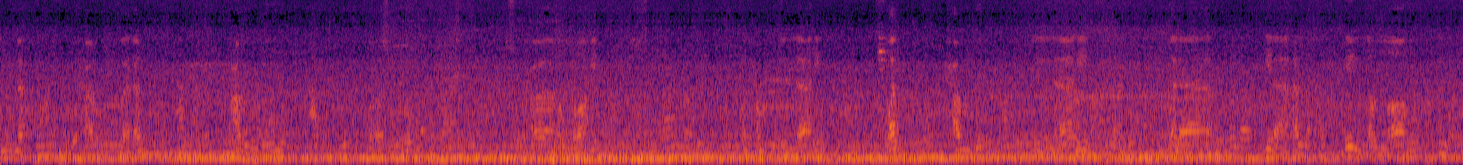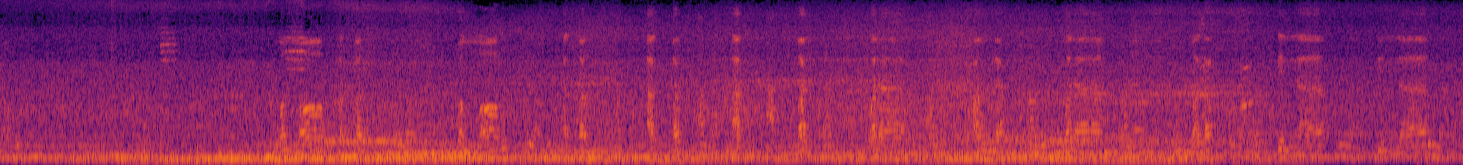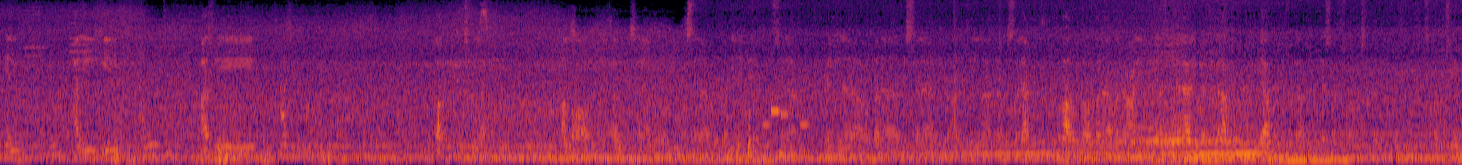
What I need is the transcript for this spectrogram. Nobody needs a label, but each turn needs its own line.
أن محمدا عبده ورسوله. سبحان الله والحمد لله
والحمد
لله ولا إله إلا الله. والله أكبر. والله أكبر. أكبر.
أكبر.
ولا حول ولا قوة إلا بالله العلي العظيم. بسم اللہ اللہ السلام ومنك السلام وإليك يكون السلام حينا ربنا بالسلام وأدخلنا دار السلام تبارك ربنا وتعالى يا ذا الجلال والإكرام يا من لا كل شيء مسلم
